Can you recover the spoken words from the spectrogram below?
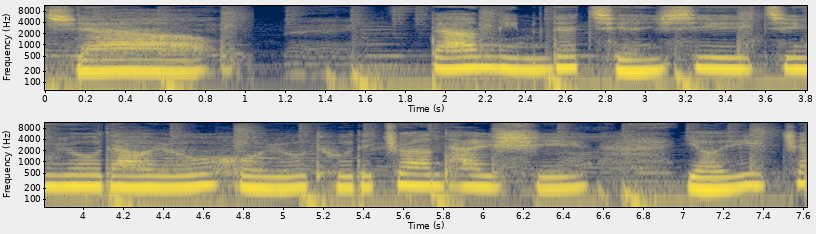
交。当你们的前戏进入到如火如荼的状态时，有一招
